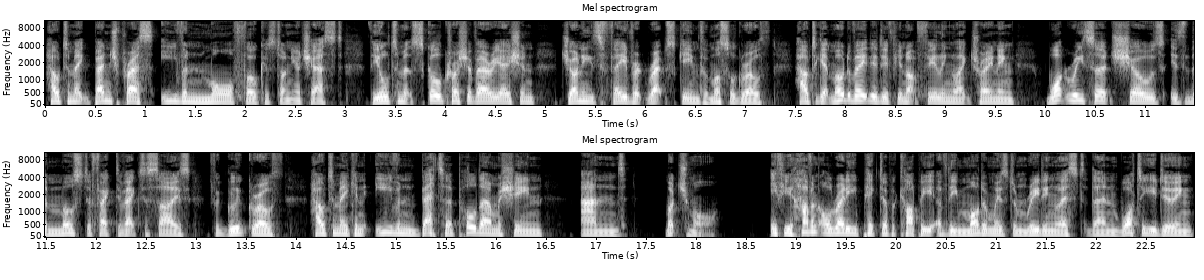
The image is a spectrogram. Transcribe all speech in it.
how to make bench press even more focused on your chest, the ultimate skull crusher variation, Johnny's favorite rep scheme for muscle growth, how to get motivated if you're not feeling like training, what research shows is the most effective exercise for glute growth, how to make an even better pull down machine, and much more. If you haven't already picked up a copy of the Modern Wisdom reading list, then what are you doing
